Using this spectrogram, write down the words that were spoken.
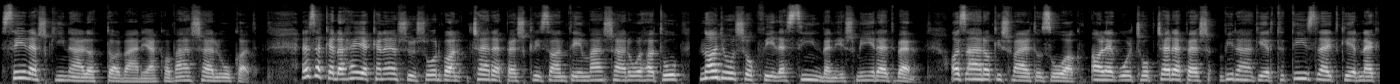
széles kínálattal várják a vásárlókat. Ezeken a helyeken elsősorban cserepes krizantén vásárolható, nagyon sokféle színben és méretben. Az árak is változóak. A legolcsóbb cserepes virágért 10 lejt kérnek,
